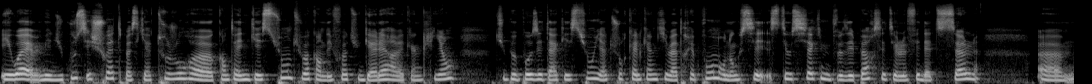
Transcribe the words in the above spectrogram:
Et ouais, mais du coup, c'est chouette parce qu'il y a toujours, euh, quand tu as une question, tu vois, quand des fois tu galères avec un client, tu peux poser ta question, il y a toujours quelqu'un qui va te répondre. Donc c'était aussi ça qui me faisait peur, c'était le fait d'être seule. Euh,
